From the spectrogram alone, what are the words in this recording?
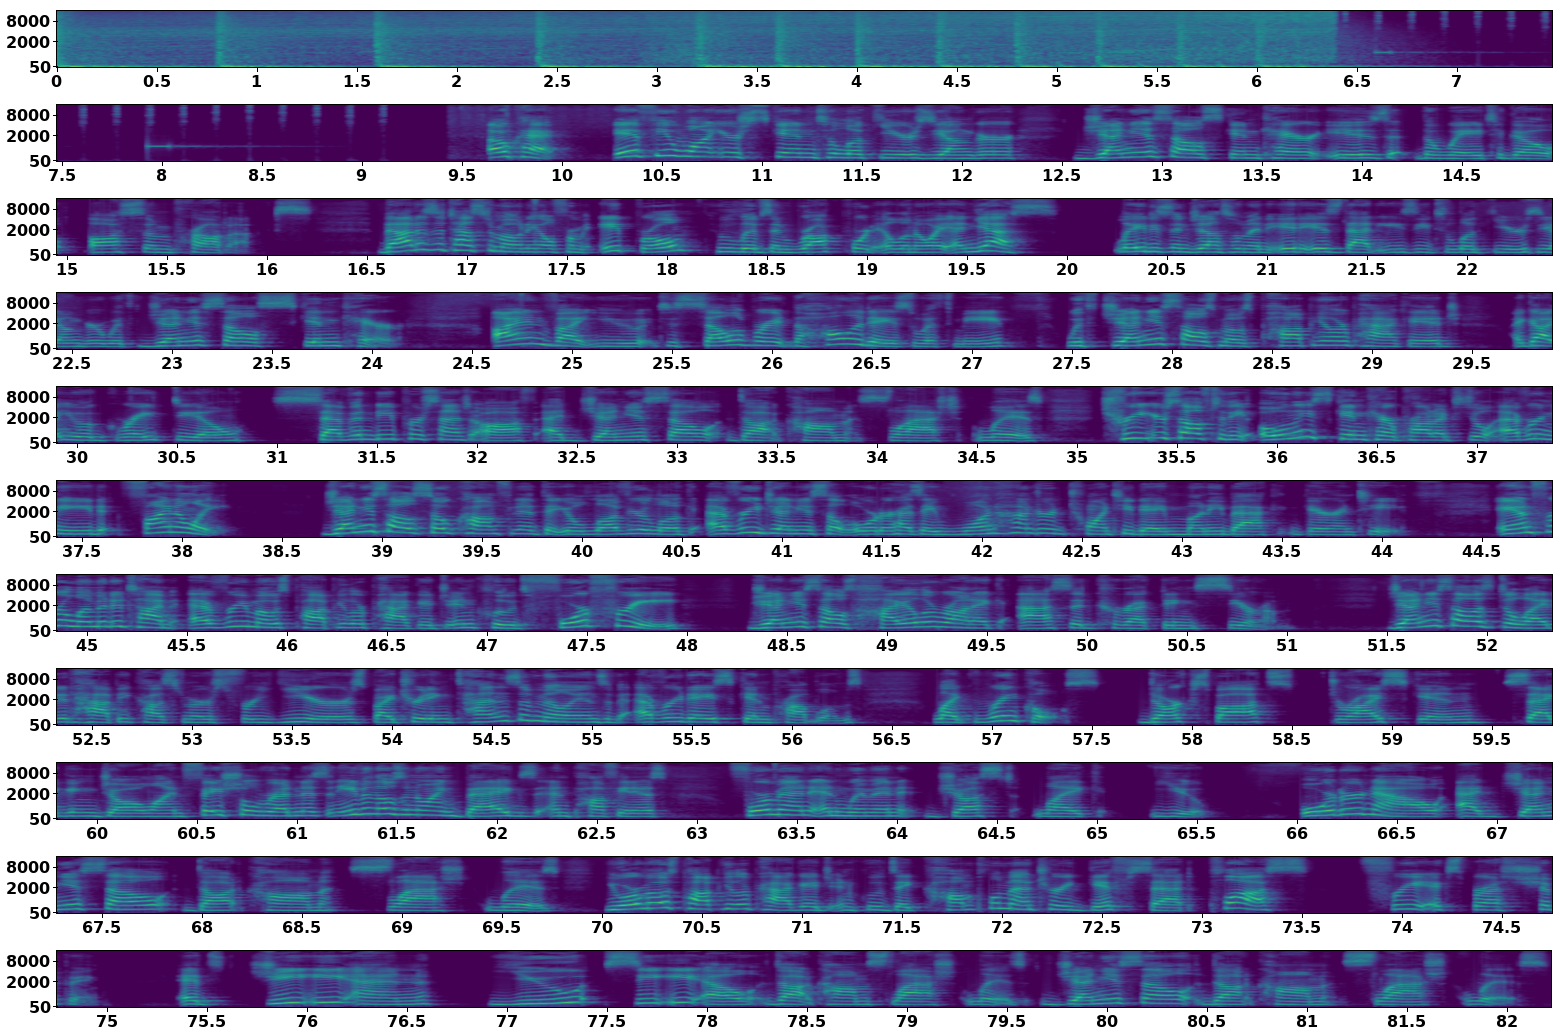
Okay, if you want your skin to look years younger, Genucel Skincare is the way to go. Awesome products. That is a testimonial from April, who lives in Rockport, Illinois. And yes, ladies and gentlemen, it is that easy to look years younger with Genucel Skincare. I invite you to celebrate the holidays with me with Genucel's most popular package. I got you a great deal, 70% off at genucel.com slash Liz. Treat yourself to the only skincare products you'll ever need. Finally, Genucel is so confident that you'll love your look. Every Genucel order has a 120 day money back guarantee. And for a limited time, every most popular package includes for free Genucel's hyaluronic acid correcting serum. Genucel has delighted happy customers for years by treating tens of millions of everyday skin problems like wrinkles, dark spots, dry skin, sagging jawline, facial redness, and even those annoying bags and puffiness for men and women just like you. Order now at genucel.com slash Liz. Your most popular package includes a complimentary gift set plus free express shipping. It's G-E-N-U-C-E-L dot com slash Liz. Genucel.com slash Liz.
